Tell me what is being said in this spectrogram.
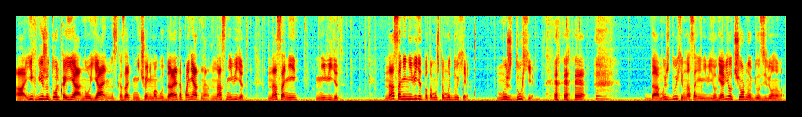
А, их вижу только я, но я сказать ничего не могу. Да, это понятно. Нас не видят. Нас они не видят. Нас они не видят, потому что мы духи. Мы ж духи. Да, мы ж духи, нас они не видел. Я видел черного, убил зеленого.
